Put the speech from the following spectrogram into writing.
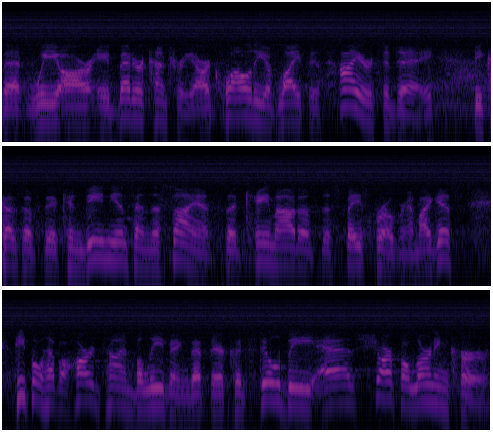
that we are a better country. Our quality of life is higher today because of the convenience and the science that came out of the space program. I guess people have a hard time believing that there could still be as sharp a learning curve,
